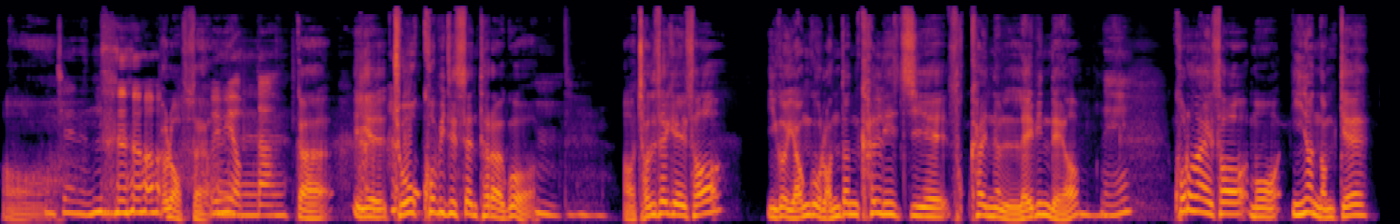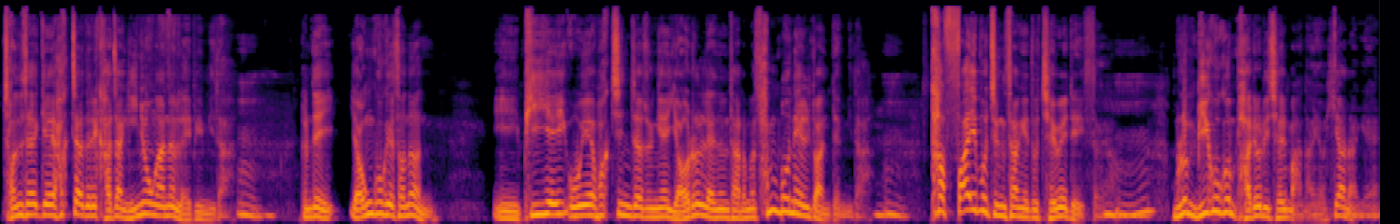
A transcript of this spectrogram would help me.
어 이제는 별로 없어요. 의미 없다. 그러니까 이게 ZOE COVID 센터라고 음. 어, 전 세계에서 이거 영국 런던 칼리지에 속해 있는 lab인데요. 네. 코로나에서 뭐 2년 넘게 전 세계 학자들이 가장 인용하는 lab입니다. 음. 그런데 영국에서는 이 BA5의 확진자 중에 열을 내는 사람은 3분의 1도 안 됩니다. 음. top 5 증상에도 제외돼 있어요. 음. 물론 미국은 발열이 제일 많아요. 희한하게.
